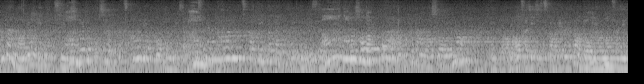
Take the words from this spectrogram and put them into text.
普段の料理にですね、はい。そういうとこお塩とか使われると思うんですけど、はい。それの代わりに使っていただいてもいいんです。ああなるほど。普段の醤油の、えっとまあ、大さじ1使われるのと同様の大さじ1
